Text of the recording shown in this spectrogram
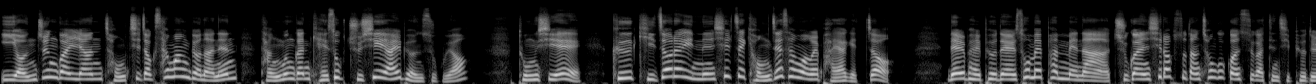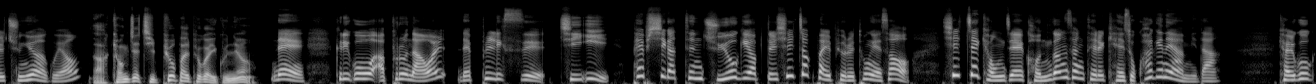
이 연준 관련 정치적 상황 변화는 당분간 계속 주시해야 할 변수고요. 동시에 그 기절에 있는 실제 경제 상황을 봐야겠죠. 내일 발표될 소매 판매나 주간 실업수당 청구 건수 같은 지표들 중요하고요. 아, 경제 지표 발표가 있군요. 네. 그리고 앞으로 나올 넷플릭스, GE, 펩시 같은 주요 기업들 실적 발표를 통해서 실제 경제의 건강 상태를 계속 확인해야 합니다. 결국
